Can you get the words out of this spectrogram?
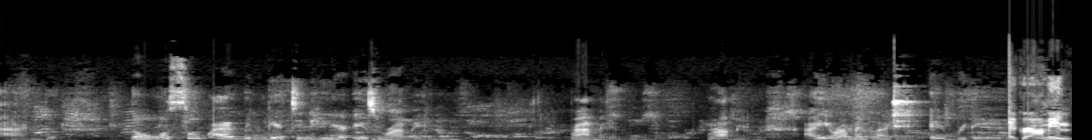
and the only soup I've been getting here is ramen. Ramen. Ramen. I eat ramen like every day. Like ramen.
